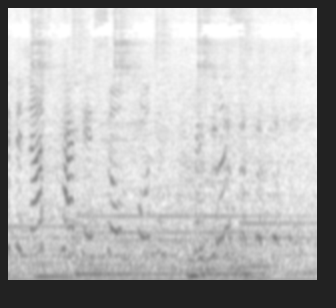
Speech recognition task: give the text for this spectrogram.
Why the nutcracker is so important for Christmas?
